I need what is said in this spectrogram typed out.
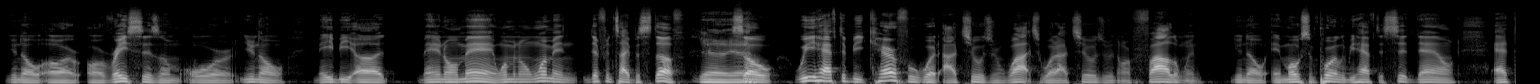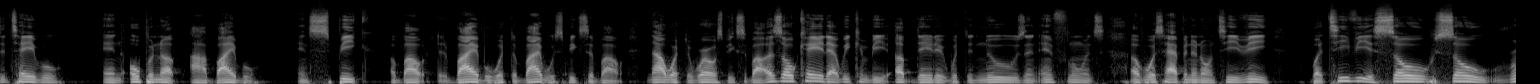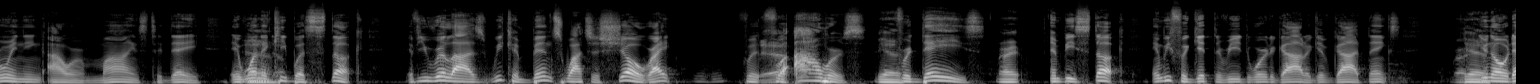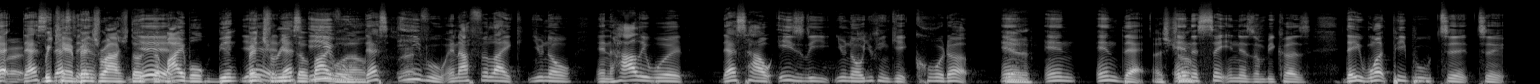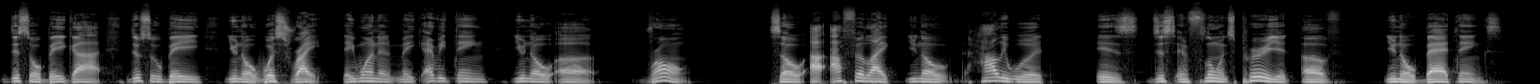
you know, or or racism or, you know, maybe uh man on man, woman on woman, different type of stuff. Yeah, yeah. So we have to be careful what our children watch, what our children are following, you know, and most importantly, we have to sit down at the table and open up our Bible and speak about the Bible, what the Bible speaks about, not what the world speaks about. It's okay that we can be updated with the news and influence of what's happening on TV, but TV is so so ruining our minds today. It want to keep us stuck. If you realize we can binge watch a show, right? Mm-hmm. For Yeah. for hours, Yeah. for days, Right. and be stuck, and we forget to read the Word of God or give God thanks. Yeah. You know that Right. that's we that's can't the bench in- watch the, the Bible. Ben, bench read that's the Bible. Evil. though. That's evil, and I feel like you know in Hollywood, that's how easily you know you can get caught up in Yeah. in in that That's in the Satanism because they want people to to disobey God, disobey you know what's right. They want to make everything you know uh wrong. So I, I feel like you know Hollywood is just influence period of you know bad things.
